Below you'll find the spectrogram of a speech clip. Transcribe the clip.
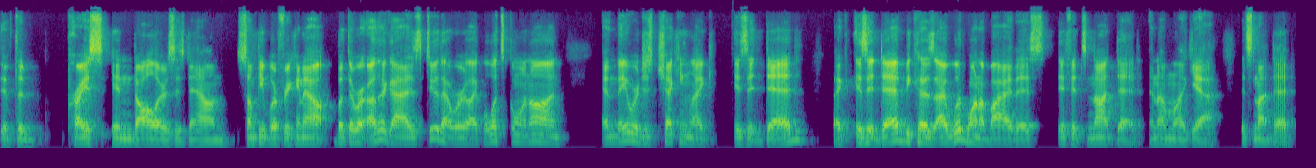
if the price in dollars is down some people are freaking out but there were other guys too that were like well what's going on and they were just checking like is it dead? Like, is it dead? Because I would want to buy this if it's not dead. And I'm like, yeah, it's not dead.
